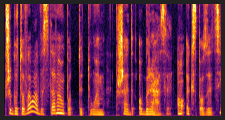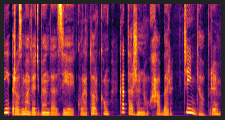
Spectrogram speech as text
przygotowała wystawę pod tytułem Przedobrazy. O ekspozycji rozmawiać będę z jej kuratorką Katarzyną Haber. Dzień dobry.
